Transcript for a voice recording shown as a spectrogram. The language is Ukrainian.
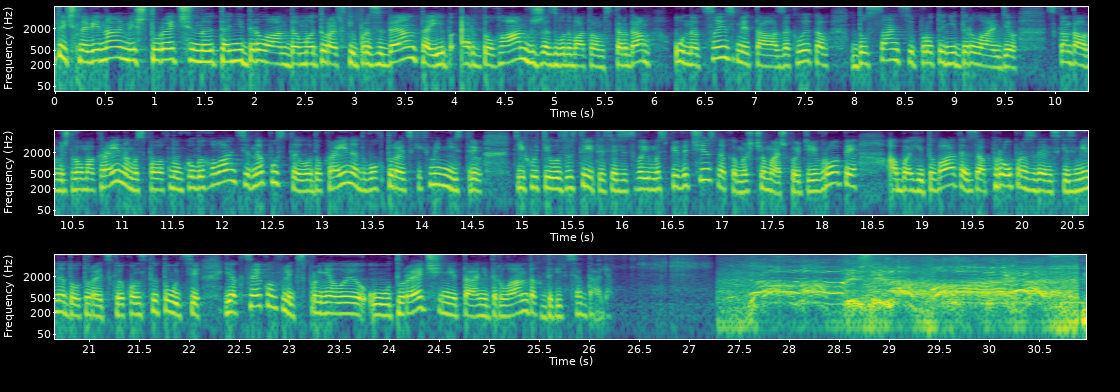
Політична війна між Туреччиною та Нідерландами. Турецький президент Таїб Ердоган вже звинуватив Амстердам у нацизмі та закликав до санкцій проти Нідерландів. Скандал між двома країнами спалахнув, коли голландці не пустили до країни двох турецьких міністрів. Ті хотіли зустрітися зі своїми співвітчизниками, що мешкають у Європі, аби агітувати за пропрезидентські зміни до турецької конституції. Як цей конфлікт сприйняли у Туреччині та Нідерландах? Дивіться далі.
